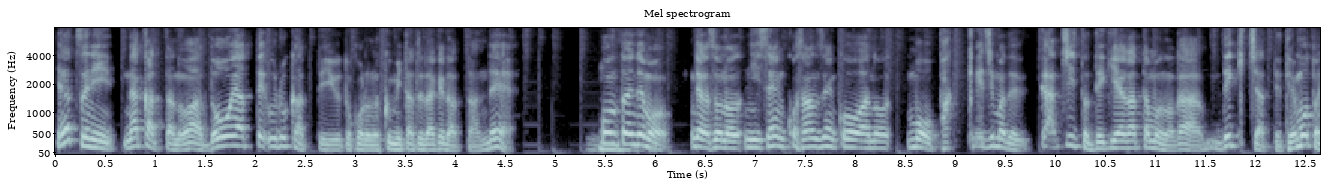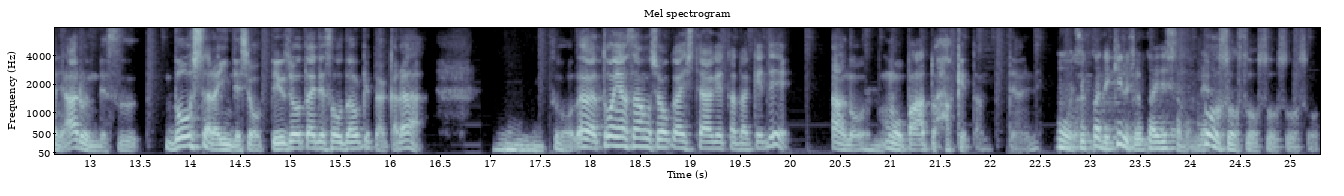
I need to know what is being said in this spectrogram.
やつになかったのは、どうやって売るかっていうところの組み立てだけだったんで、本当にでも、だからその2000個、3000個、あの、もうパッケージまでガチッと出来上がったものができちゃって手元にあるんです。どうしたらいいんでしょうっていう状態で相談を受けたから、うん。そう。だから問屋さんを紹介してあげただけで、あの、もうバーッとはけたんだよね。もう出荷できる状態でしたもんね。そうそうそうそうそうそ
